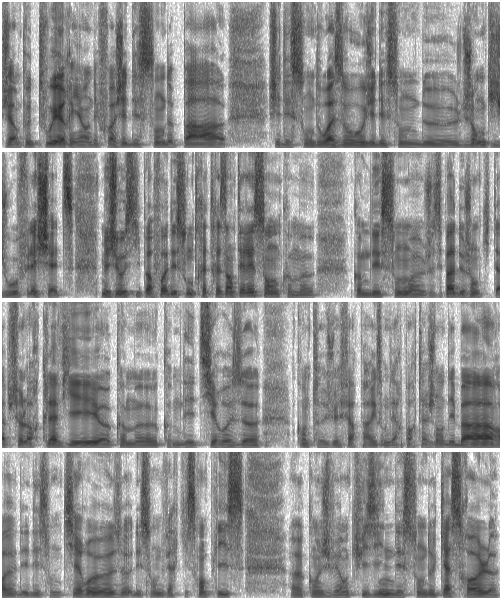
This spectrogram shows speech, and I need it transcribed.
J'ai un peu tout et rien. Des fois, j'ai des sons de pas, j'ai des sons d'oiseaux, j'ai des sons de gens qui jouent aux fléchettes. Mais j'ai aussi parfois des sons très très intéressants, comme, euh, comme des sons, euh, je sais pas, de gens qui tapent sur leur clavier, euh, comme, comme des tireuses. quand je vais faire par exemple des reportages dans des bars, des, des, sons de tireuses, des sons de verre qui se remplissent. quand je vais en cuisine, des sons de casseroles.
